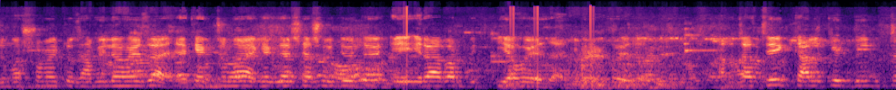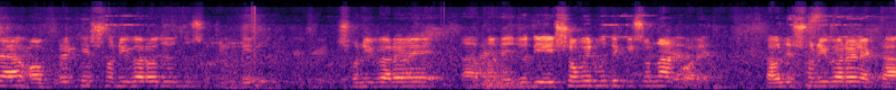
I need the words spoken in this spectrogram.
জুমার সময় একটু ঝামেলা হয়ে যায় এক এক জুমা এক এক জায়গায় শেষ হইতে হইতে এরা আবার ইয়া হয়ে যায় হয়ে যায়। আমি চাচ্ছি কালকের দিনটা অফ রেখে শনিবারও যেহেতু ছুটির দিন শনিবারে আহ, মানে যদি এই সময়ের মধ্যে কিছু না করে তাহলে শনিবারের একটা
